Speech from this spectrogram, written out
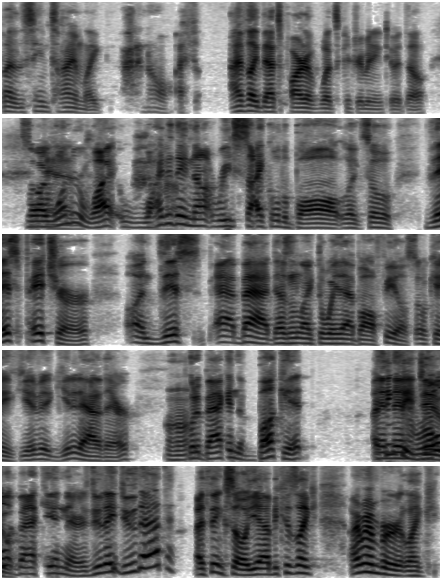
But at the same time, like I don't know, I feel, I feel like that's part of what's contributing to it, though. So I wonder why why do they not recycle the ball? Like so this pitcher on this at bat doesn't like the way that ball feels. Okay, give it get it out of there. Uh-huh. Put it back in the bucket I and think they roll do. it back in there. Do they do that? I think so, yeah, because like I remember like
